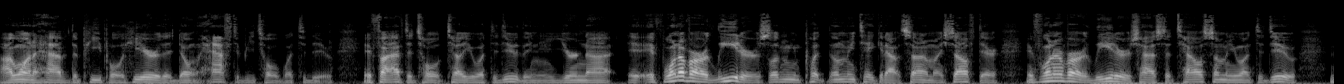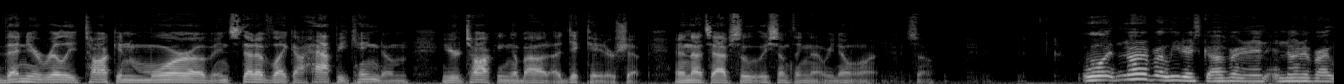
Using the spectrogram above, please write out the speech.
I want to have the people here that don't have to be told what to do. If I have to told, tell you what to do, then you're not. If one of our leaders, let me put, let me take it outside of myself there. If one of our leaders has to tell somebody what to do, then you're really talking more of instead of like a happy kingdom, you're talking about a dictatorship, and that's absolutely something that we don't want. So. Well, none of our leaders govern, and, and none of our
